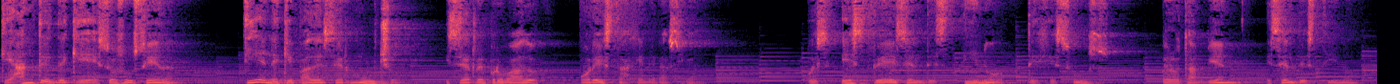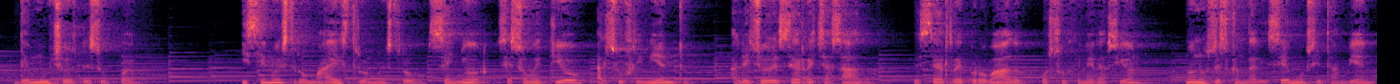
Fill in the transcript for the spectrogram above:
que antes de que eso suceda, tiene que padecer mucho y ser reprobado por esta generación pues este es el destino de Jesús, pero también es el destino de muchos de su pueblo. Y si nuestro Maestro, nuestro Señor, se sometió al sufrimiento, al hecho de ser rechazado, de ser reprobado por su generación, no nos escandalicemos si también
